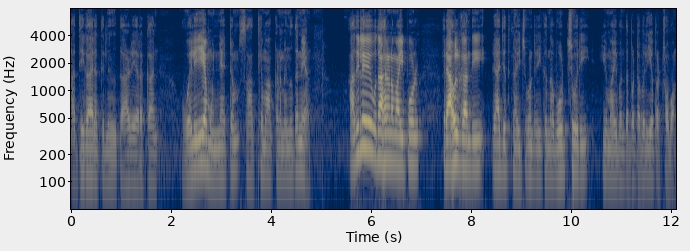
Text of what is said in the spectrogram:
അധികാരത്തിൽ നിന്ന് താഴെയിറക്കാൻ വലിയ മുന്നേറ്റം സാധ്യമാക്കണമെന്ന് തന്നെയാണ്. അതിൽ ഉദാഹരണമായി ഇപ്പോൾ രാഹുൽ ഗാന്ധി രാജ്യത്ത് നയിച്ചുകൊണ്ടിരിക്കുന്ന വോട്ട് ചോരിയുമായി ബന്ധപ്പെട്ട വലിയ പ്രക്ഷോഭം.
